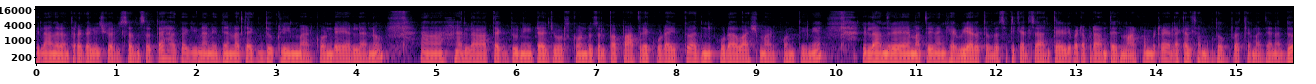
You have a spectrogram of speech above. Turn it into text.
ಇಲ್ಲಾಂದರೆ ಒಂಥರ ಗಲೀಜು ಗಲೀಜು ಅನಿಸುತ್ತೆ. ಹಾಗಾಗಿ ನಾನು ಇದನ್ನೆಲ್ಲ ತೆಗೆದು ಕ್ಲೀನ್ ಮಾಡಿಕೊಂಡೆ ಎಲ್ಲನೂ. ಎಲ್ಲ ತೆಗೆದು ನೀಟಾಗಿ ಜೋಡಿಸ್ಕೊಂಡು ಸ್ವಲ್ಪ ಪಾತ್ರೆ ಕೂಡ ಇತ್ತು. ಅದನ್ನು ಕೂಡ ವಾಶ್ ಮಾಡ್ಕೊತೀನಿ. ಇಲ್ಲಾಂದರೆ ಮತ್ತೆ ನಂಗೆ ಹೆವಿ ಆಗುತ್ತೆ ಒಂದು ಸತಿ ಕೆಲಸ ಅಂತೇಳಿ ಪಟ ಪಟ ಅಂತ ಇದು ಮಾಡ್ಕೊಂಬಿಟ್ರೆ ಎಲ್ಲ ಕೆಲಸ ಮುಗ್ದೋಗ್ಬಿಡುತ್ತೆ ಮಧ್ಯಾಹ್ನದ್ದು.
